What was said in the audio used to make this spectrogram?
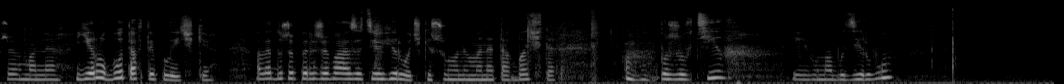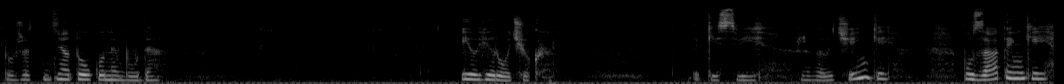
Вже в мене є робота в тепличці. Але дуже переживаю за ці огірочки, що вони в мене так, бачите, пожовтів. Я його, мабуть, зірву бо вже з нього толку не буде. І огірочок. Такий свій вже величенький, пузатенький.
